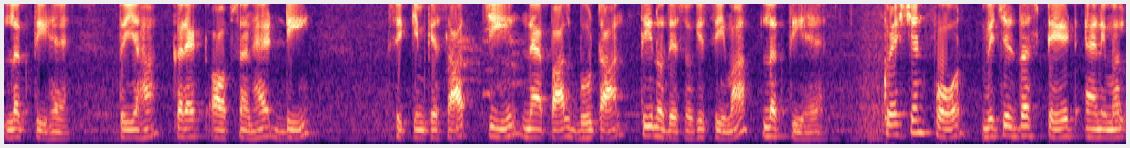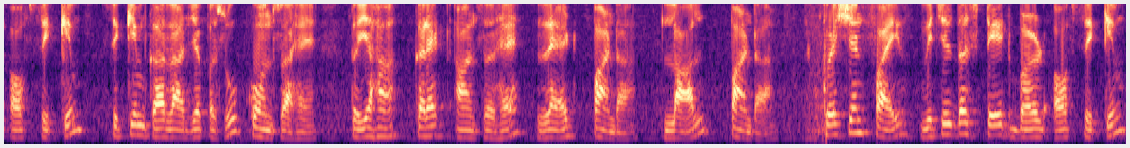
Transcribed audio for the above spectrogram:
लगती है? तो यहाँ करेक्ट ऑप्शन है डी सिक्किम के साथ चीन, नेपाल, भूटान तीनों देशों की सीमा लगती है। Question four which is the state animal of Sikkim Sikkim का राज्य पशु कौन सा है? तो यहाँ करेक्ट आंसर है रेड पांडा लाल panda question five which is the state bird of Sikkim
